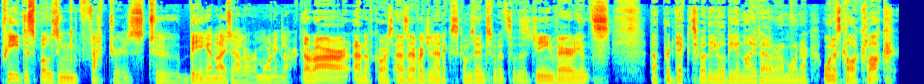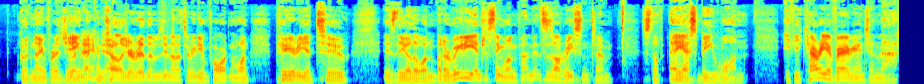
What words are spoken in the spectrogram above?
predisposing factors to being a night owl or a morning lark? There are, and of course, as ever, genetics comes into it. So there's gene variants that predict whether you'll be a night owl or a morning. owl. One is called clock. Good name for a gene that name, controls your rhythms. You know, that's a really important one. Period two is the other one. But a really interesting one, and this is all recent um, stuff, ASB1. If you carry a variant in that,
